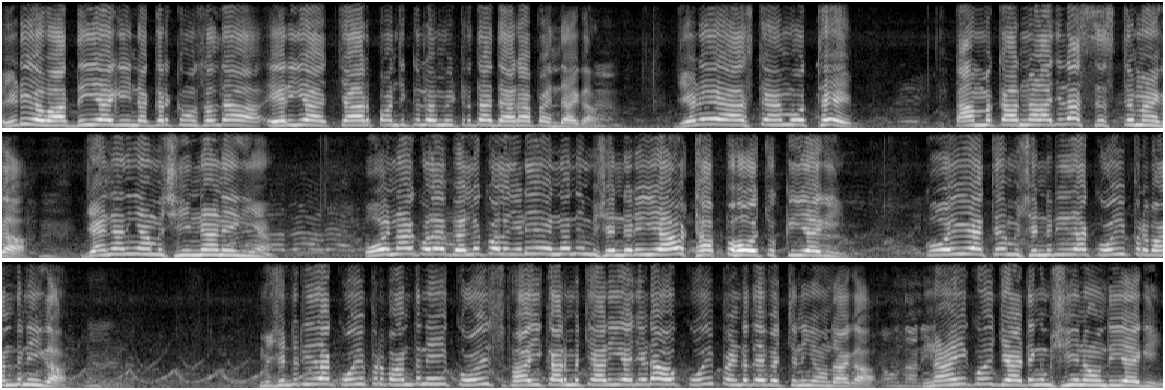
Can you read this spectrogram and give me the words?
ਜਿਹੜੀ ਆਬਾਦੀ ਹੈਗੀ ਨਗਰ ਕੌਂਸਲ ਦਾ ਏਰੀਆ 4-5 ਕਿਲੋਮੀਟਰ ਦਾ ਦਾਇਰਾ ਪੈਂਦਾ ਹੈਗਾ। ਜਿਹੜੇ ਇਸ ਟਾਈਮ ਉੱਥੇ ਕੰਮ ਕਰਨ ਵਾਲਾ ਜਿਹੜਾ ਸਿਸਟਮ ਹੈਗਾ ਜਾਂ ਇਹਨਾਂ ਦੀਆਂ ਮਸ਼ੀਨਾਂ ਨੇਗੀਆਂ ਉਹ ਇਹਨਾਂ ਕੋਲੇ ਬਿਲਕੁਲ ਜਿਹੜੀ ਇਹਨਾਂ ਦੀ ਮਸ਼ੀਨਰੀ ਆ ਉਹ ਠੱਪ ਹੋ ਚੁੱਕੀ ਹੈਗੀ। ਕੋਈ ਇੱਥੇ ਮਸ਼ੀਨਰੀ ਦਾ ਕੋਈ ਪ੍ਰਬੰਧ ਨਹੀਂਗਾ। ਮਸ਼ੀਨਰੀ ਦਾ ਕੋਈ ਪ੍ਰਬੰਧ ਨਹੀਂ ਕੋਈ ਸਫ਼ਾਈ ਕਰਮਚਾਰੀ ਆ ਜਿਹੜਾ ਉਹ ਕੋਈ ਪਿੰਡ ਦੇ ਵਿੱਚ ਨਹੀਂ ਆਉਂਦਾਗਾ ਨਾ ਹੀ ਕੋਈ ਜੈਟਿੰਗ ਮਸ਼ੀਨ ਆਉਂਦੀ ਹੈਗੀ।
